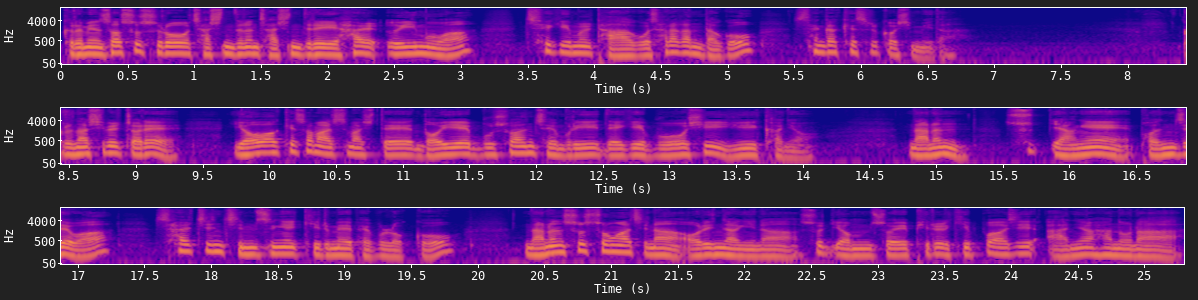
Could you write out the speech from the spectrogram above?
그러면서 스스로 자신들은 자신들의 할 의무와 책임을 다하고 살아간다고 생각했을 것입니다. 그러나 11절에 여호와께서 말씀하시되 너희의 무수한 재물이 내게 무엇이 유익하뇨 나는 숫 양의 번제와 살찐 짐승의 기름에 배불렀고 나는 숫송아지나 어린 양이나 숫 염소의 피를 기뻐하지 아니하노나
